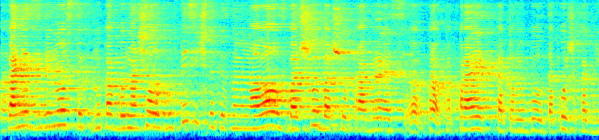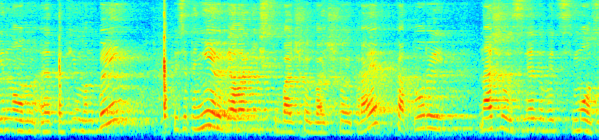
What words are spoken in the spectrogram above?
Конец 90-х, ну как бы начало 2000-х ознаменовалось большой-большой прогресс, э, проект, который был такой же, как геном, это Human Brain, то есть это нейробиологически большой-большой проект, который начал исследовать мозг.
